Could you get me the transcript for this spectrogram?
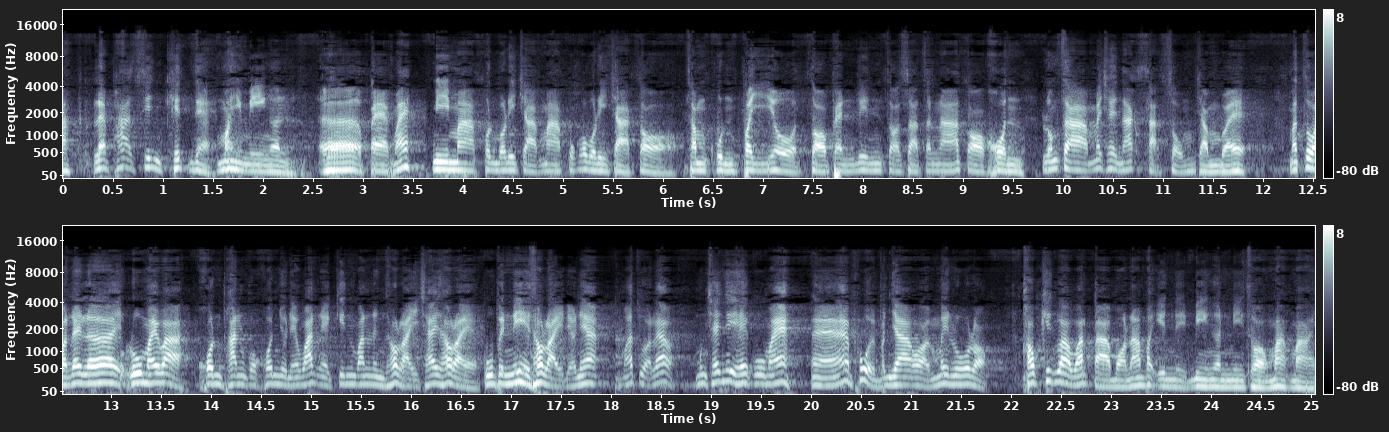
นะ และพระสิ้นคิดเนี่ยไม่มีเงิน เออ แปลกไหม มีมาคนบริจาคมากูก็บริจาคต่อทำคุณประโยชน์ ต่อแผ่นดินต่อศาสนาต่อคนหลวงตาไม่ใช่นักสะสมจำไว้ มาตรวจได้เลย รู้ไหมว่า คนพันกว่าคนอยู่ในวัดเนี่ยกินวันหนึ่งเท่าไหร่ใช้เท่าไหร่กูเป็นหนี้เท่าไหร่เดี๋ยวนี้มาตรวจแล้วมึงใช้หนี้ให้กูไหมแหมพูดปัญญาอ่อนไม่รู้หรอกเขาคิดว่าวัดป่าบ่อน้ำพระอินทร์นี่มีเงินมีทองมากมาย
